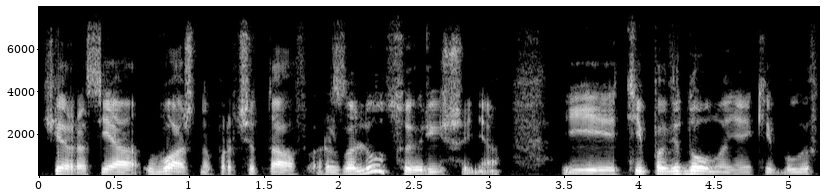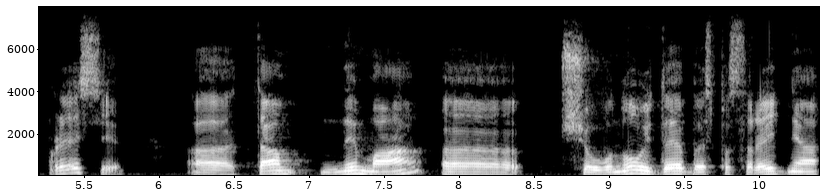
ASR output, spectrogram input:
Ще раз я уважно прочитав резолюцію рішення і ті повідомлення, які були в пресі, е, там нема, е, що воно йде безпосередньо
